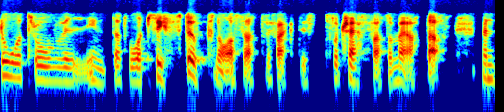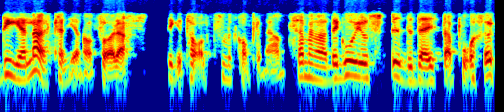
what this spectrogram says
då tror vi inte att vårt syfte uppnås, att vi faktiskt får träffas och mötas. Men delar kan genomföras digitalt som ett komplement. Jag menar, det går ju att speeddata på,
